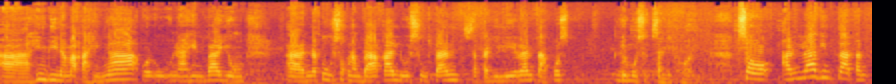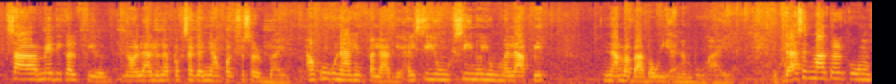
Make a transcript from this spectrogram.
ah, hindi na makahinga? Or uunahin ba yung ah, natusok ng baka, lusutan sa tagiliran, tapos lumusot sa likod. So, ang laging tatan sa medical field, no, lalo na pag sa ganyang pagsusurvive, ang uunahin palagi ay si yung sino yung malapit na mababawian ng buhay. It doesn't matter kung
